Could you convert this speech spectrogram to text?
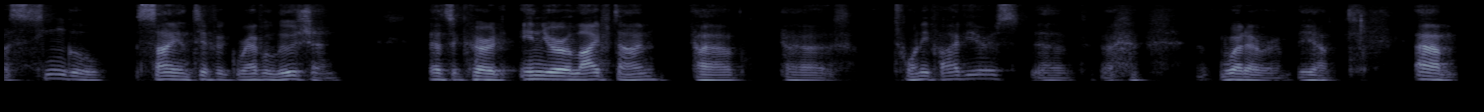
a single scientific revolution that's occurred in your lifetime, uh, uh, 25 years, uh, whatever. Yeah. Um,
